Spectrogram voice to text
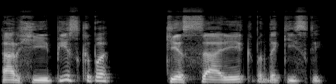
архиепископа Кесарии Каппадокийской.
